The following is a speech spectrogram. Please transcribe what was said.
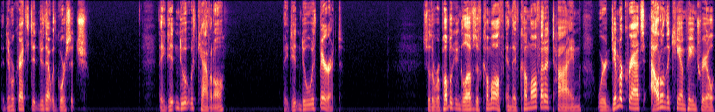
The Democrats didn't do that with Gorsuch. They didn't do it with Kavanaugh. They didn't do it with Barrett. So the Republican gloves have come off, and they've come off at a time where Democrats out on the campaign trail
